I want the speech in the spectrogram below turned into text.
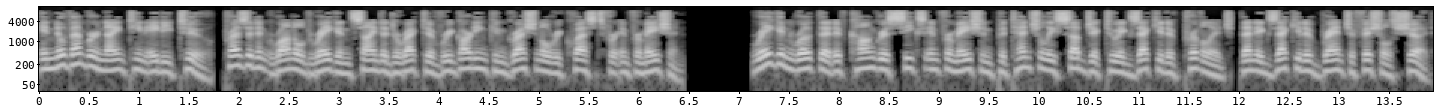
In November 1982, President Ronald Reagan signed a directive regarding congressional requests for information. Reagan wrote that if Congress seeks information potentially subject to executive privilege, then executive branch officials should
